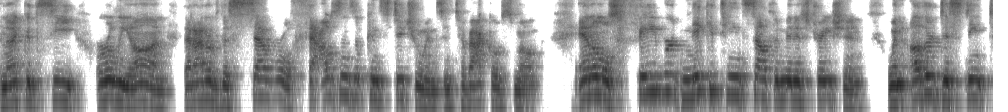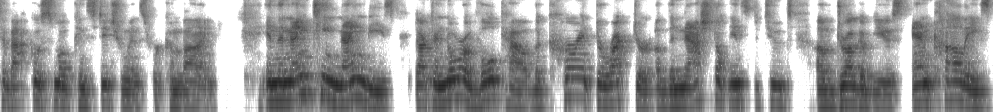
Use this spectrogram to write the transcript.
And I could see early on that out of the several thousands of constituents in tobacco smoke, animals favored nicotine self administration when other distinct tobacco smoke constituents were combined. In the 1990s, Dr. Nora Volkow, the current director of the National Institute of Drug Abuse, and colleagues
